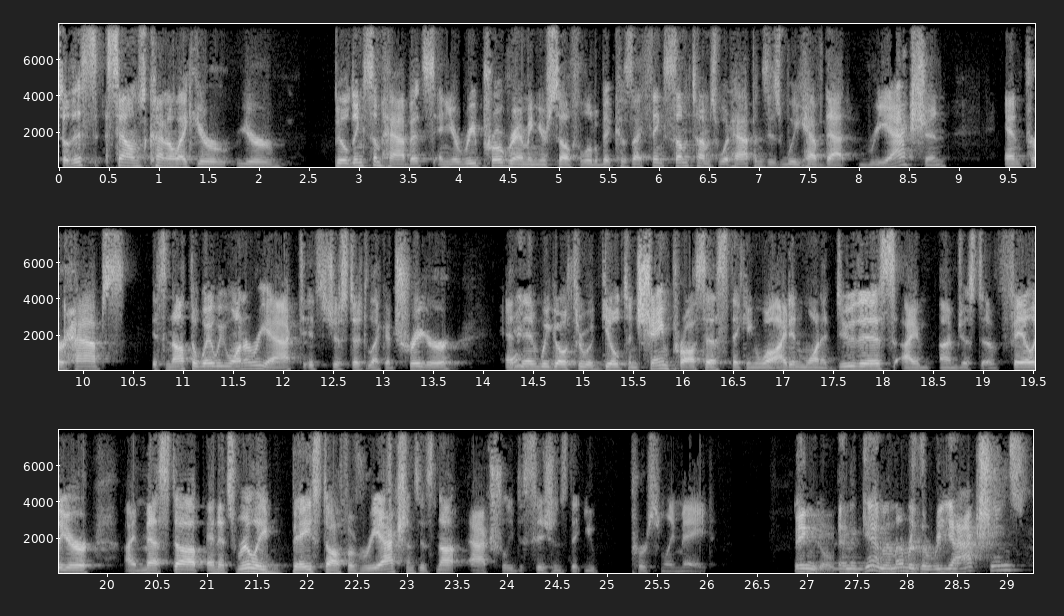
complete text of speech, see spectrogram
So this sounds kind of like you're you're building some habits and you're reprogramming yourself a little bit because I think sometimes what happens is we have that reaction and perhaps it's not the way we want to react. It's just a, like a trigger. And then we go through a guilt and shame process thinking well i didn't want to do this. I, i'm just a failure. I messed up. And it's really based off of reactions. It's not actually decisions that you personally made. Bingo. And again remember the reactions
